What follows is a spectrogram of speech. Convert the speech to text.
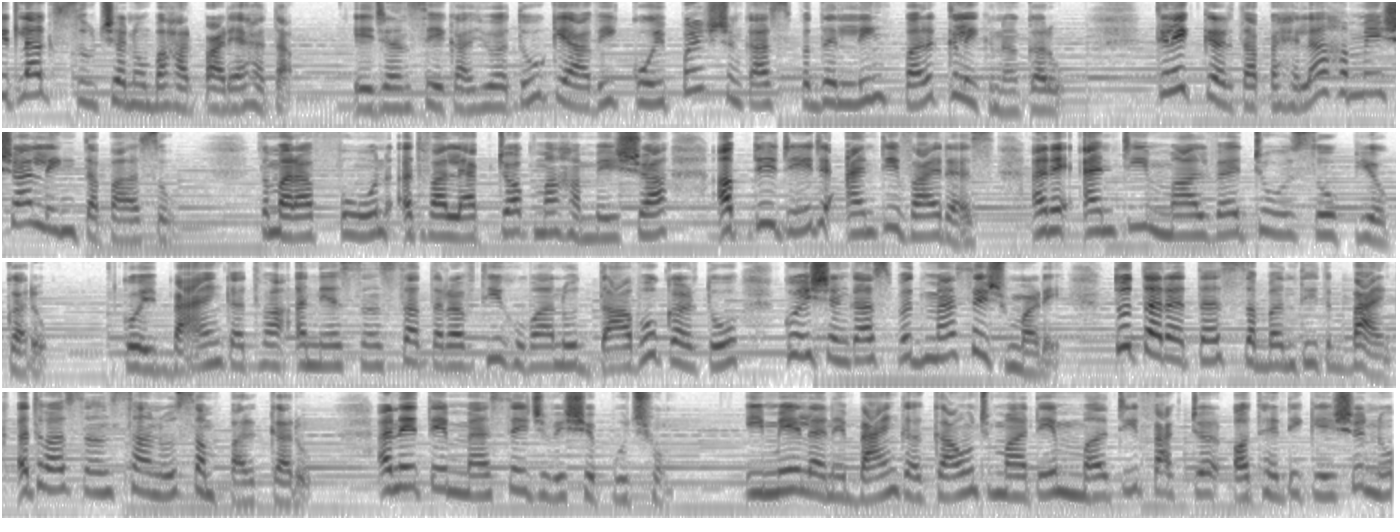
કેટલાક સૂચનો બહાર પાડ્યા હતા એજન્સીએ કહ્યું હતું કે આવી કોઈપણ શંકાસ્પદ લિંક પર ક્લિક ન કરો. ક્લિક કરતા પહેલા હંમેશા લિંક તપાસો. તમારા ફોન અથવા લેપટોપમાં હંમેશા અપડેટેડ એન્ટીવાયરસ અને એન્ટી માલવેર ટૂલ્સનો ઉપયોગ કરો. કોઈ બેંક અથવા અન્ય સંસ્થા તરફથી હોવાનો દાવો કરતો કોઈ શંકાસ્પદ મેસેજ મળે, તો તરત જ સંબંધિત બેંક અથવા સંસ્થાનો સંપર્ક કરો અને તે મેસેજ વિશે પૂછો. ઈમેલ અને બેંક એકાઉન્ટ માટે મલ્ટી ફેક્ટર ઓથેન્ટિકેશનનો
